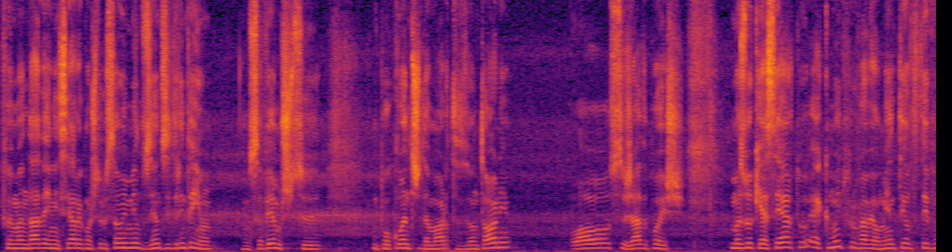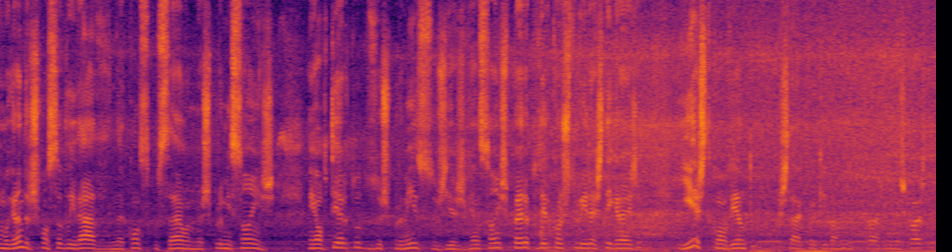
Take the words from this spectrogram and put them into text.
foi mandada a iniciar a construção em 1231 não sabemos se um pouco antes da morte de António ou se já depois. Mas o que é certo é que muito provavelmente ele teve uma grande responsabilidade na consecução, nas permissões, em obter todos os permissos e as venções para poder construir esta igreja e este convento, que está por aqui para as minhas costas,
